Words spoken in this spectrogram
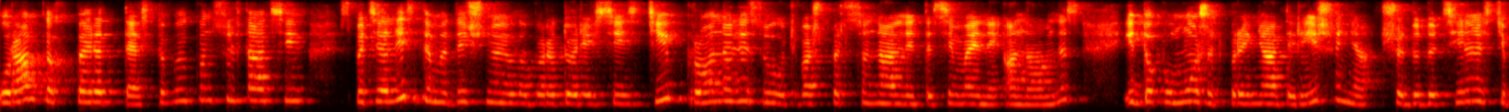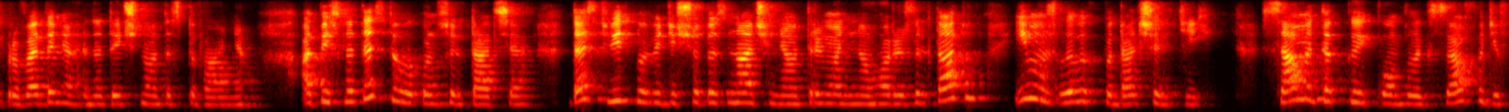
У рамках передтестової консультації спеціалісти медичної лабораторії CST проаналізують ваш персональний та сімейний анамнез і допоможуть прийняти рішення щодо доцільності проведення генетичного тестування. А після тестова консультація дасть відповіді щодо значення отриманого результату і можливих подальших дій. Саме такий комплекс заходів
